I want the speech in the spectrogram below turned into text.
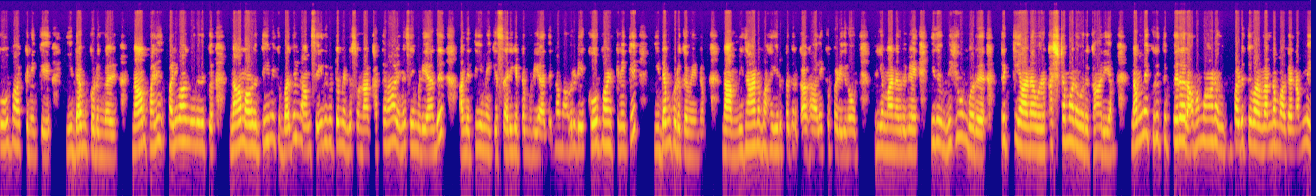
கோபாக்கினிக்கு இடம் கொடுங்கள். நாம் பழி பழி வாங்குவதற்கு நாம் அவர் தீமைக்கு பதில் நாம் செய்து விட்டோம் என்று சொன்னால் கத்தனால் என்ன செய்ய முடியாது? அந்த தீமைக்கு சரி கட்ட முடியாது. நாம் அவருடைய கோபாக்கினைக்கு இடம் கொடுக்க வேண்டும். நாம் நிதானமாக இருப்பதற்காக அழைக்கப்படுகிறோம். பிரியமானவர்களே இது மிகவும் ஒரு ட்ரிக்கியான ஒரு கஷ்டமான ஒரு காரியம். நம்மை குறித்து பிறர் அவமானப்படுத்துவ வண்ணமாக நம்மை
